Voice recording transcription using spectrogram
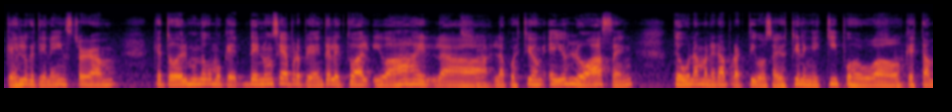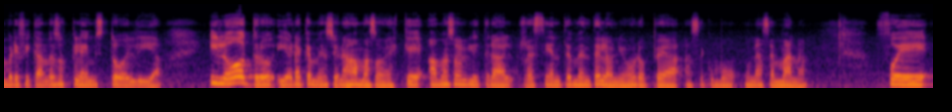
que es lo que tiene Instagram, que todo el mundo como que denuncia de propiedad intelectual y baja la, la, cuestión, ellos lo hacen de una manera proactiva, o sea, ellos tienen equipos de abogados que están verificando esos claims todo el día. Y lo otro, y ahora que mencionas Amazon, es que Amazon literal recientemente la Unión Europea, hace como una semana, fue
